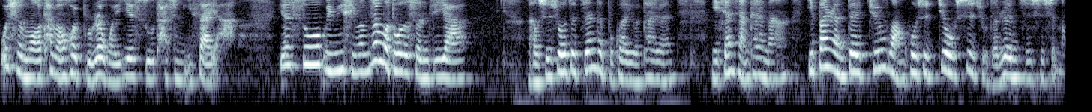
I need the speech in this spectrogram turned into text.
为什么他们会不认为耶稣他是弥赛亚？耶稣明明行了这么多的神迹呀！老实说，这真的不怪犹太人。你想想看呐，一般人对君王或是救世主的认知是什么？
